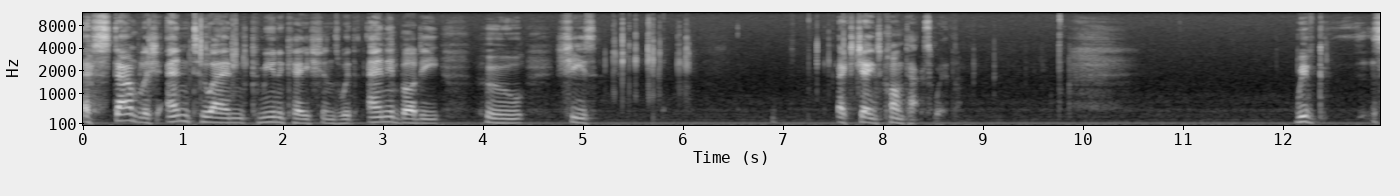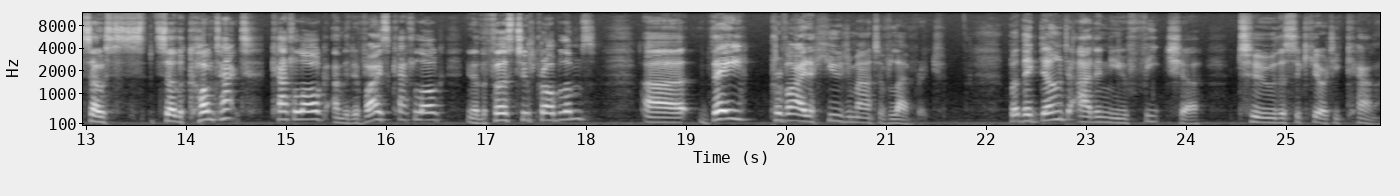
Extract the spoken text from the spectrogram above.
establish end-to-end -end communications with anybody who she's exchanged contacts with. We've so so the contact catalog and the device catalog, you know, the first two problems, uh, they provide a huge amount of leverage, but they don't add a new feature to the security canon.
